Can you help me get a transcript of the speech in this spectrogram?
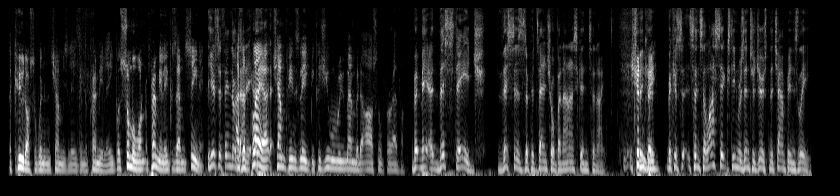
the kudos of winning the Champions League and the Premier League, but some will want the Premier League because they haven't seen it. Here's the thing, though, As Danny, a player, uh, uh, Champions League because you will remember the Arsenal forever. But mate, at this stage, this is the potential banana skin tonight. It shouldn't because, be. because since the last 16 was introduced in the Champions League,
